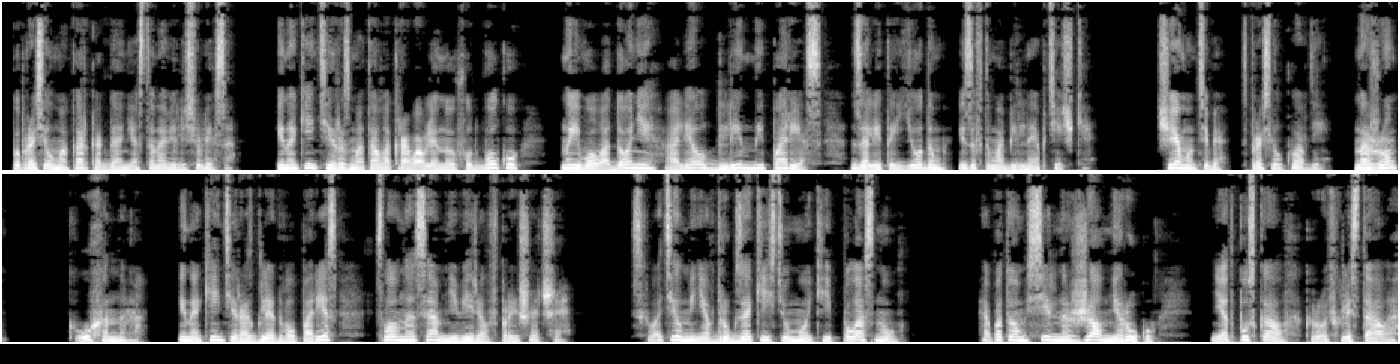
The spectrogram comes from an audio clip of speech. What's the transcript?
— попросил Макар, когда они остановились у леса. Иннокентий размотал окровавленную футболку, на его ладони олел длинный порез, залитый йодом из автомобильной аптечки. «Чем он тебя?» — спросил Клавдий. «Ножом?» «Кухонным». Иннокентий разглядывал порез, словно сам не верил в происшедшее. Схватил меня вдруг за кисть у мойки и полоснул. А потом сильно сжал мне руку — не отпускал, кровь хлестала,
